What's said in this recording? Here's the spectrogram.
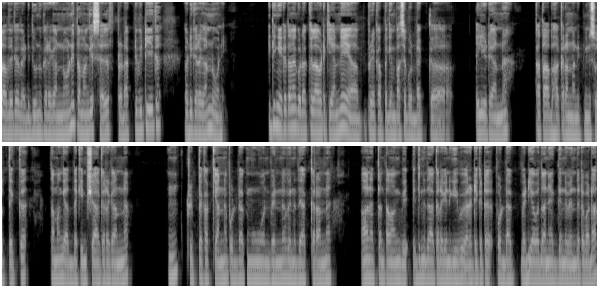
ලව් එක වැඩිදිුණු කරගන්න ඕනේ. තමන්ගේ සෙල් ප්‍රඩක්ටිවිට එක වැඩි කරගන්න ඕනි. ඉතින් එක තම ගොඩක් කලාවට කියන්නේ ප්‍රේකප්පගෙන් පස්සෙ පොඩ්ඩක් එලියට යන්න කතා බහ කරන්න අනිත් මිනිසුත් එක්ක තමන්ගේ අත්දකිම්ෂයා කරගන්න ට්‍රිප් එකක් යන්න පොඩ්ඩක් මූුවන් වෙන්න වෙන දෙයක් කරන්න. ආනත්තන් තමන් එදිනදා කරගෙන ගීප වැරටිකට පොඩ්ඩක් වැඩි අවධානයක් දෙන්න වෙන්දට වඩා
